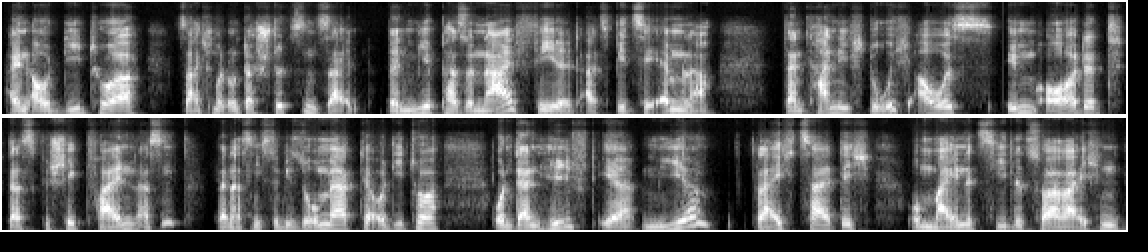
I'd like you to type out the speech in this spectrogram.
ein Auditor, sag ich mal, unterstützend sein. Wenn mir Personal fehlt als BCMler, dann kann ich durchaus im Audit das geschickt fallen lassen, wenn es nicht sowieso merkt, der Auditor. Und dann hilft er mir gleichzeitig, um meine Ziele zu erreichen,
